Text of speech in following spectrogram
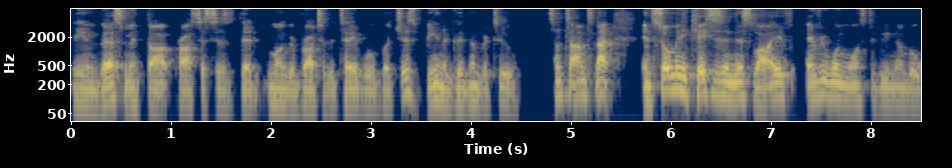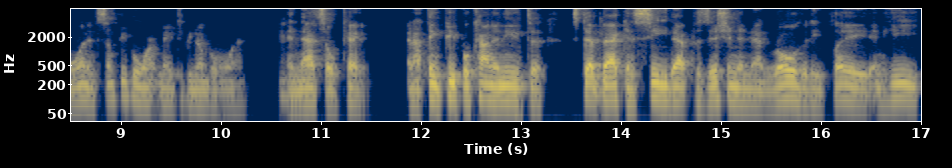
the investment thought processes that Munger brought to the table, but just being a good number two. Sometimes not in so many cases in this life, everyone wants to be number one, and some people weren't made to be number one, mm-hmm. and that's okay. And I think people kind of need to step back and see that position and that role that he played. And he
